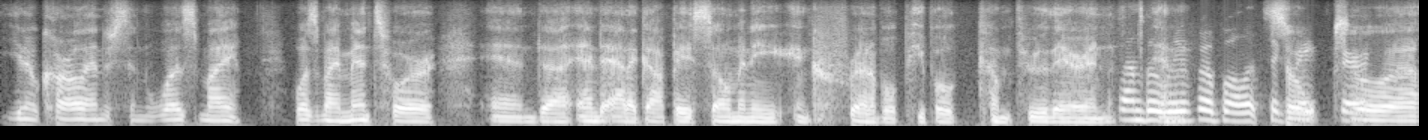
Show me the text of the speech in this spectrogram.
you know carl anderson was my was my mentor, and uh, and at Agape, so many incredible people come through there, and it's unbelievable. And it's a so, great so uh,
